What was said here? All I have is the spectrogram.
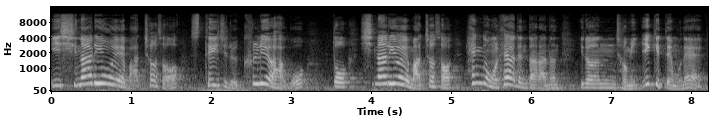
이 시나리오에 맞춰서 스테이지를 클리어하고 또 시나리오에 맞춰서 행동을 해야 된다라는 이런 점이 있기 때문에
